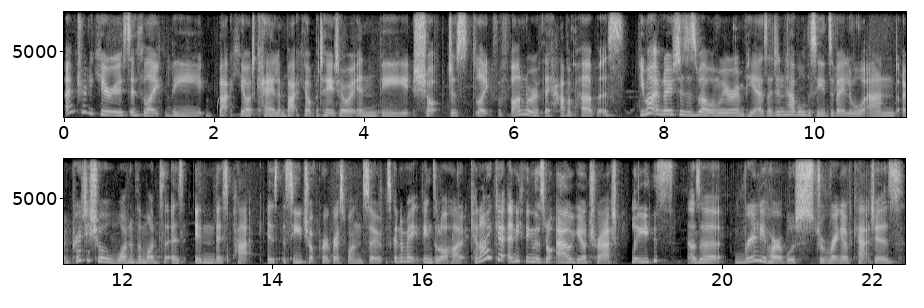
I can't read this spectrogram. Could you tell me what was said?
I'm truly curious if like the backyard kale and backyard potato are in the shop just like for fun or if they have a purpose. You might have noticed as well when we were in PS, I didn't have all the seeds available, and I'm pretty sure one of the mods that is in this pack is the seed shop progress one, so it's going to make things a lot harder. Can I get anything that's not algae or trash, please? That was a really horrible string of catches.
